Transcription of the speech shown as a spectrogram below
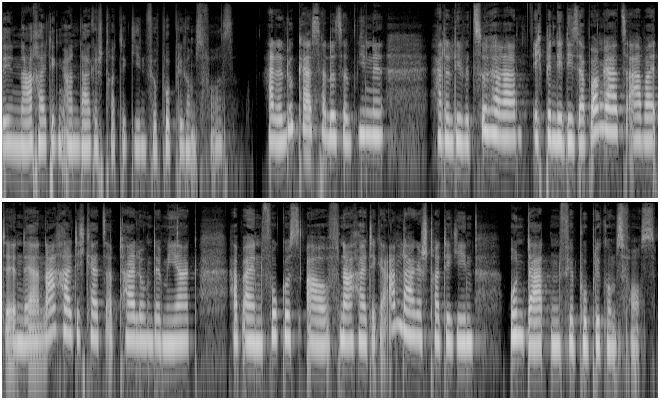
den nachhaltigen Anlagestrategien für Publikumsfonds. Hallo Lukas, hallo Sabine, hallo liebe Zuhörer. Ich bin die Lisa Bongartz, arbeite in der Nachhaltigkeitsabteilung der MIAG, habe einen Fokus auf nachhaltige Anlagestrategien und Daten für Publikumsfonds.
